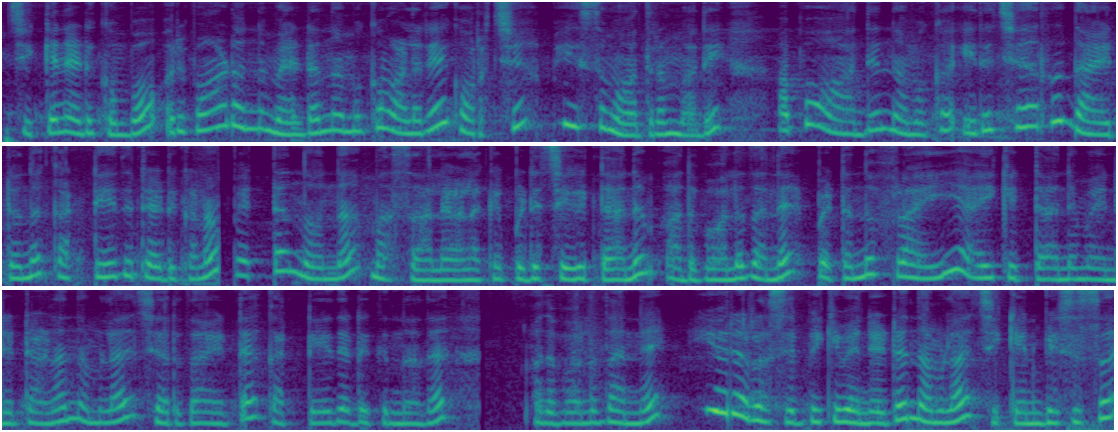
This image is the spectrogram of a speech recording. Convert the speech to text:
ചിക്കൻ എടുക്കുമ്പോൾ ഒരുപാടൊന്നും വേണ്ട നമുക്ക് വളരെ കുറച്ച് പീസ് മാത്രം മതി. അപ്പോൾ ആദ്യം നമുക്ക് ഇത് ചെറുതായിട്ടൊന്ന് കട്ട് ചെയ്തിട്ട് എടുക്കണം. പെട്ടെന്നൊന്ന് മസാലകളൊക്കെ പിടിച്ച് കിട്ടാനും അതുപോലെ തന്നെ പെട്ടെന്ന് ഫ്രൈ ആയി കിട്ടാനും വേണ്ടിയിട്ടാണ് നമ്മൾ ചെറുതായിട്ട് കട്ട് ചെയ്തെടുക്കുന്നത്. അതുപോലെ തന്നെ ഈ ഒരു റെസിപ്പിക്ക് വേണ്ടിയിട്ട് നമ്മൾ ചിക്കൻ പീസസ്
